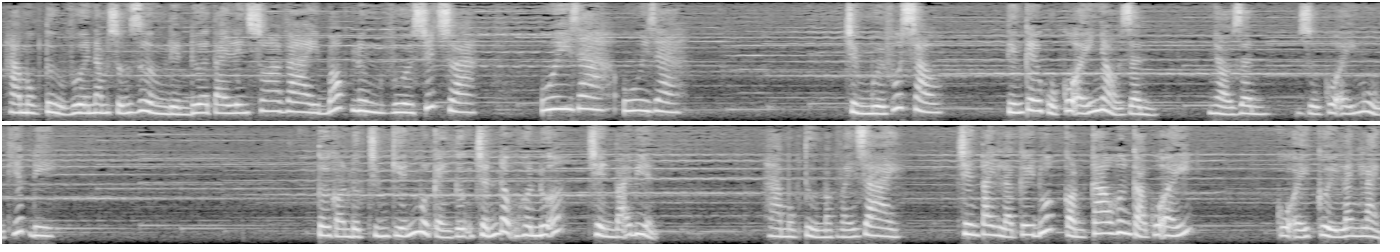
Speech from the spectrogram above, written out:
Hà Mộc Tử vừa nằm xuống giường liền đưa tay lên xoa vai, bóp lưng vừa suýt xoa. Ui ra, ui ra. Chừng 10 phút sau, tiếng kêu của cô ấy nhỏ dần, nhỏ dần, rồi cô ấy ngủ thiếp đi. Tôi còn được chứng kiến một cảnh tượng chấn động hơn nữa trên bãi biển. Hà Mộc Tử mặc váy dài, trên tay là cây đuốc còn cao hơn cả cô ấy. Cô ấy cười lanh lảnh.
